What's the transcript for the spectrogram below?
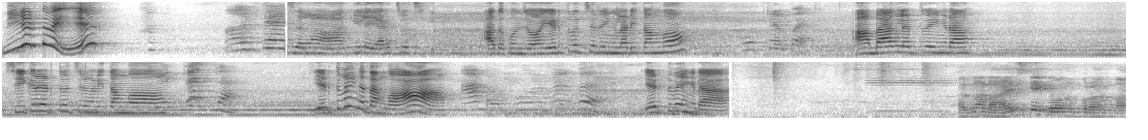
நீ எடுத்து வை எல்லாம் கீழே இறச்சி வச்சிருக்கீங்க அதை கொஞ்சம் எடுத்து வச்சிடுறீங்களாடி தங்கம். ஆ பேக்கில் எடுத்து வைங்கடா. சீக்கிரம் எடுத்து வச்சிருங்கடி தங்கம். எடுத்து வைங்க தங்கம். எடுத்து வைங்கடா. அண்ணா நான் ஐஸ் கேக் வாங்க போகிறேன் அண்ணா.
